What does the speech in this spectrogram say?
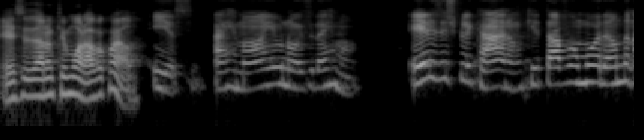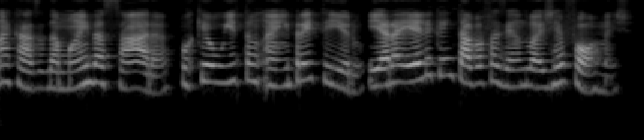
Esses eram que morava com ela. Isso, a irmã e o noivo da irmã. Eles explicaram que estavam morando na casa da mãe da Sara porque o Ethan é empreiteiro e era ele quem estava fazendo as reformas.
